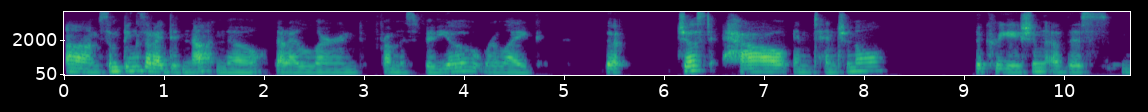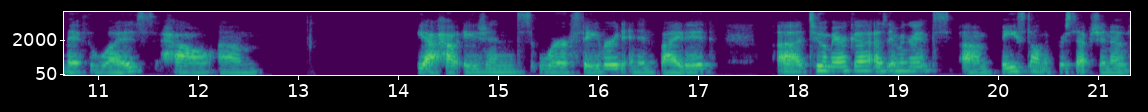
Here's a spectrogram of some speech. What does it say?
Um, some things that I did not know that I learned from this video were like the just how intentional the creation of this myth was, how um, yeah, how Asians were favored and invited uh, to America as immigrants um, based on the perception of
